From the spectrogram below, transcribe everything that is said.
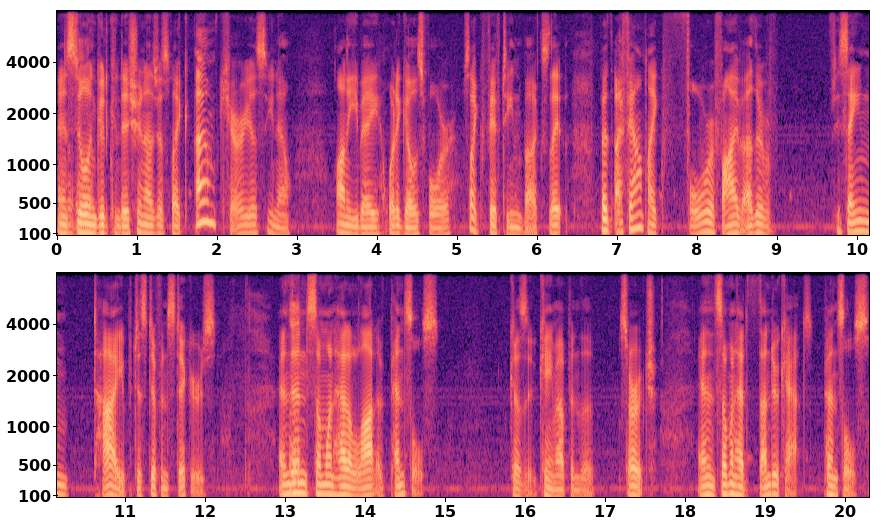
and it's still Mhm. in good condition. I was just like, I'm curious, you know, on eBay what it goes for. It's like fifteen bucks. They, but I found like four or five other same type, just different stickers. And Hmm. then someone had a lot of pencils because it came up in the search, and someone had Thundercats pencils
